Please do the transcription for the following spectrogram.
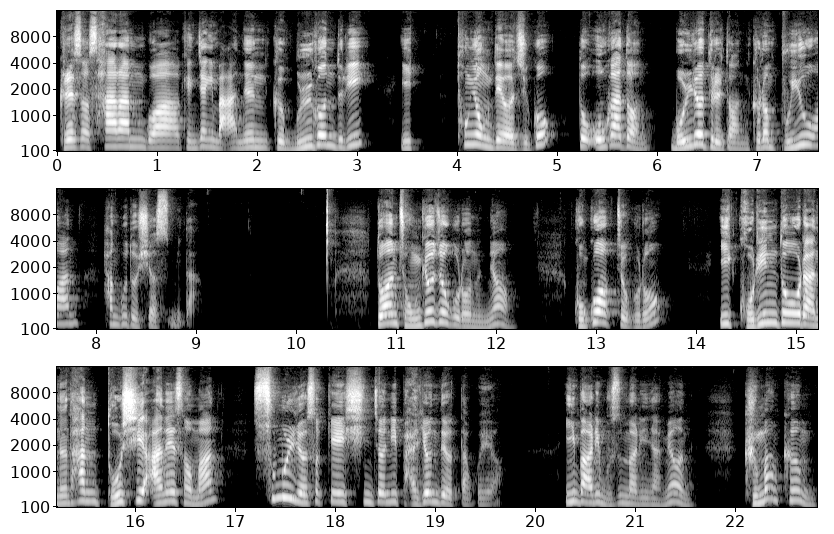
그래서 사람과 굉장히 많은 그 물건들이 이 통용되어지고 또 오가던 몰려들던 그런 부유한 항구 도시였습니다. 또한 종교적으로는요. 고고학적으로 이 고린도라는 한 도시 안에서만 26개의 신전이 발견되었다고 해요. 이 말이 무슨 말이냐면 그만큼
